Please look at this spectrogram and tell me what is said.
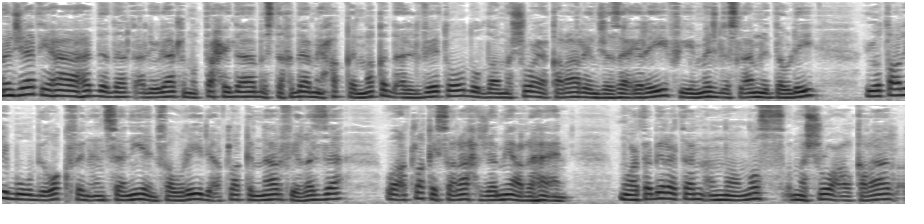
من جهتها هددت الولايات المتحدة باستخدام حق النقد الفيتو ضد مشروع قرار جزائري في مجلس الأمن الدولي يطالب بوقف إنساني فوري لإطلاق النار في غزة وإطلاق سراح جميع الرهائن. معتبرة أن نص مشروع القرار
